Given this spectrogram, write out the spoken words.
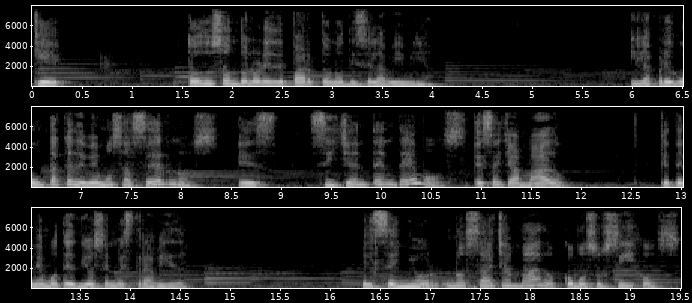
que todos son dolores de parto, nos dice la Biblia. Y la pregunta que debemos hacernos es si ya entendemos ese llamado que tenemos de Dios en nuestra vida. El Señor nos ha llamado como sus hijos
